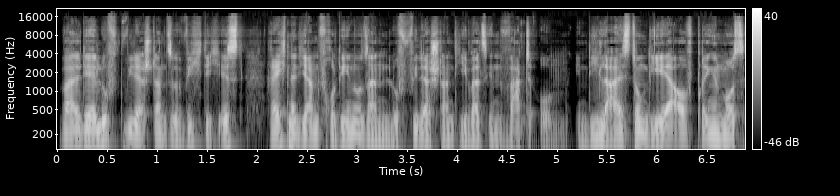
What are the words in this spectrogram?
Weil der Luftwiderstand so wichtig ist, rechnet Jan Frodeno seinen Luftwiderstand jeweils in Watt um, in die Leistung, die er aufbringen muss,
